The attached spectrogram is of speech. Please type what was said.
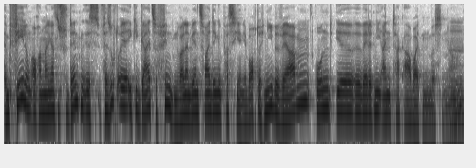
Empfehlung auch an meine ganzen Studenten ist, versucht euer Ikigai zu finden, weil dann werden zwei Dinge passieren. Ihr braucht euch nie bewerben und ihr äh, werdet nie einen Tag arbeiten müssen. Mhm.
